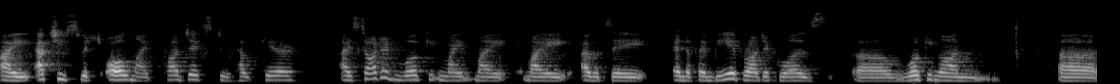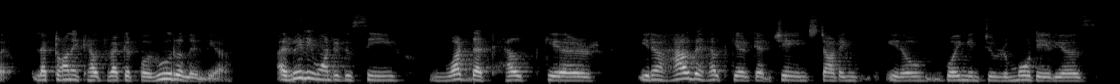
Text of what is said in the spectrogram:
I actually switched all my projects to healthcare I started working my my my I would say end of MBA project was uh, working on uh, electronic health record for rural India. I really wanted to see what that healthcare, you know, how the healthcare can change, starting, you know, going into remote areas.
